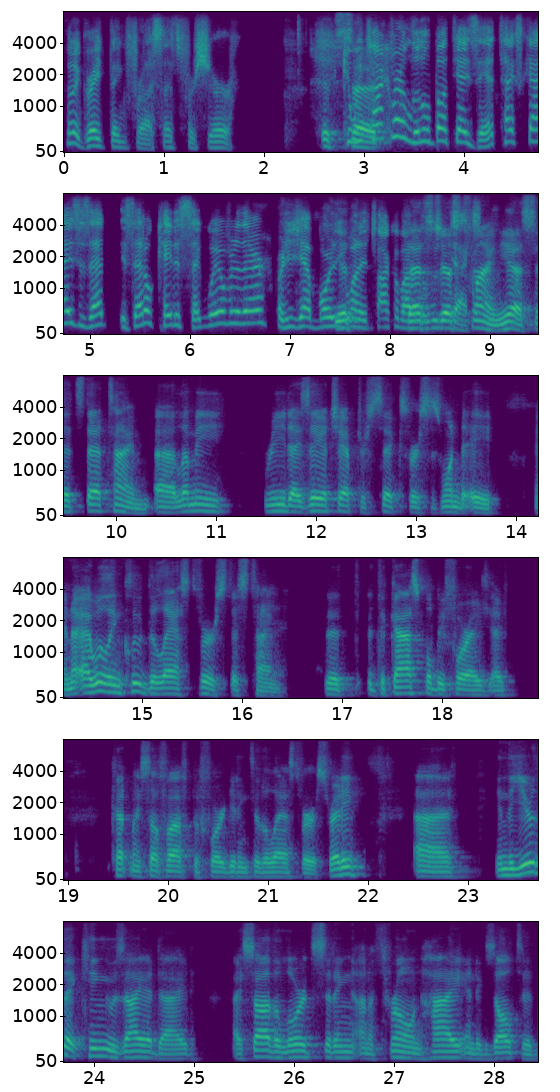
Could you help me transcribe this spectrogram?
what a great thing for us, that's for sure. It's, Can we uh, talk about a little about the Isaiah text, guys? Is that is that okay to segue over to there, or did you have more that Yeah, you want to talk about? That's just text? fine. Yes, it's that time. Uh, let me read Isaiah chapter six, verses one to eight. And I I will include the last verse this time, the, the gospel before I, I cut myself off before getting to the last verse. Ready? Uh, in the year that King Uzziah died, I saw the Lord sitting on a throne high and exalted,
